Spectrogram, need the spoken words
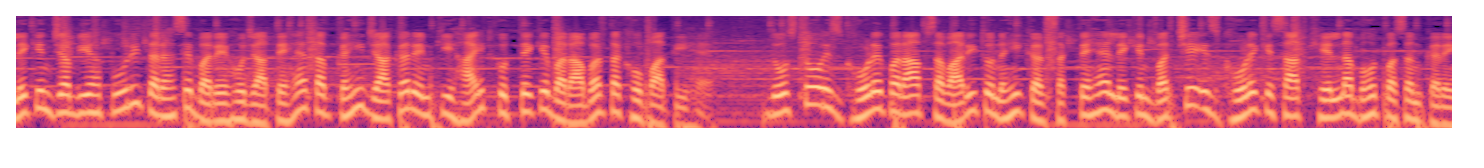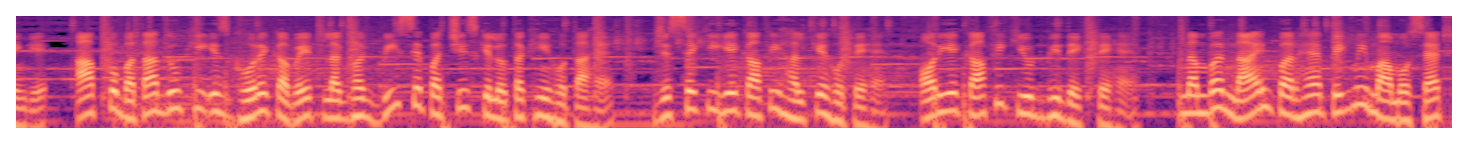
लेकिन जब यह पूरी तरह से बड़े हो जाते हैं, तब कहीं जाकर इनकी हाइट कुत्ते के बराबर तक हो पाती है। दोस्तों, इस घोड़े पर आप सवारी तो नहीं कर सकते हैं, लेकिन बच्चे इस घोड़े के साथ खेलना बहुत पसंद करेंगे। आपको बता दूँ कि इस घोड़े का वेट लगभग 20 से 25 किलो तक ही होता है, जिससे कि ये काफ़ी हल्के होते हैं, और ये काफ़ी क्यूट भी देखते हैं। नंबर नाइन पर है पिग्मी मामोसेट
